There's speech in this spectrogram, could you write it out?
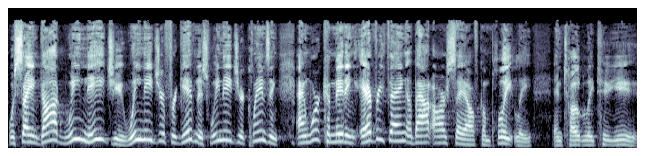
was saying, God, we need you. We need your forgiveness. We need your cleansing. And we're committing everything about ourselves completely and totally to you.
